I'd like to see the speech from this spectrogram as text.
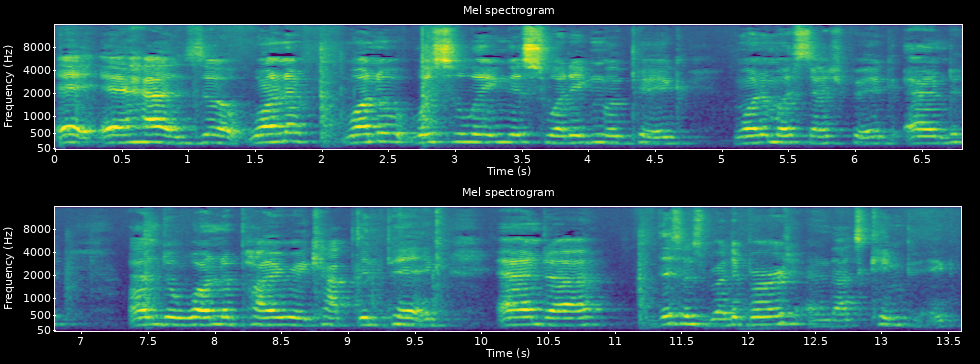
It, it has uh, one one whistling, sweating pig, one mustache pig, and and one a pirate captain pig. And uh, this is Red Bird, and that's King Pig.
